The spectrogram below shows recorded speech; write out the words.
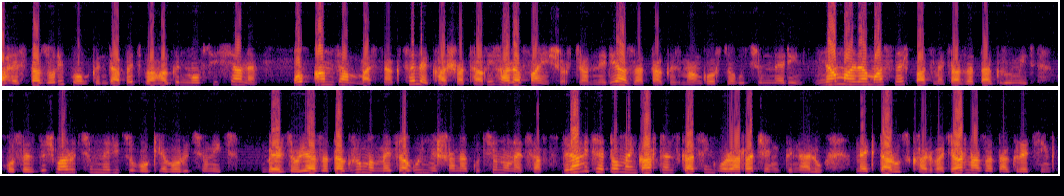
Պահեստազորի փոխգնդապետ Վահագն Մովսիսյանը, ով անձամբ մասնակցել է Քաշաթաղի հարավային շրջանների ազատագրման գործողություններին։ Նա մանրամասներ պատմեց ազատագրումից, խոսեց դժվարություններից ու ողջավորությունից։ Բերձորի ազատագրումը մեծագույն նշանակություն ունեցավ։ Դրանից հետո մենք արդեն զգացինք, որ առաջ ենք գնալու։ Մեկ տարուց Խարվաճարն ազատագրեցինք,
